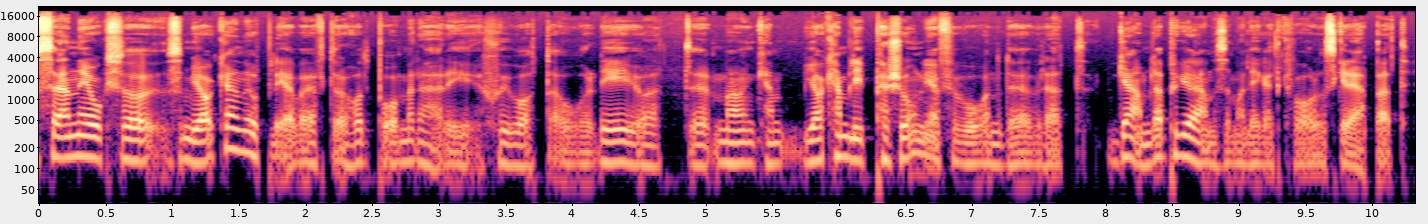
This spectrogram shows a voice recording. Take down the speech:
sen är också, som jag kan uppleva efter att ha hållit på med det här i sju åtta år, det är ju att eh, man kan, jag kan bli personligen förvånad över att gamla program som har legat kvar och skräpat,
